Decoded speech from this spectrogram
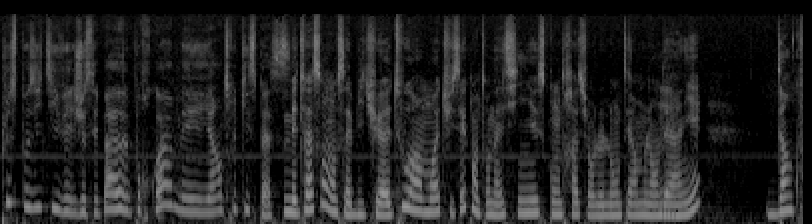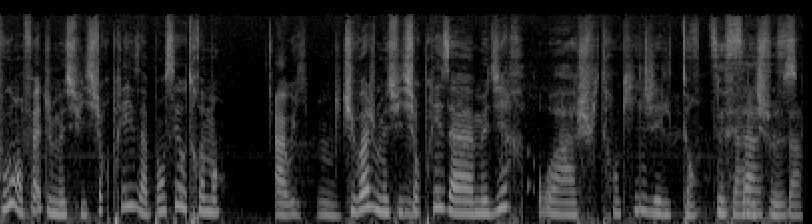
plus positiver. Je sais pas pourquoi, mais il y a un truc qui se passe. Mais de toute façon, on s'habitue à tout. hein. Moi, tu sais, quand on a signé ce contrat sur le long terme l'an Mm. dernier, d'un coup, en fait, je me suis surprise à penser autrement. Ah oui, Tu vois, je me suis Mm. surprise à me dire, waouh, je suis tranquille, j'ai le temps de faire ça, les c'est choses. ça.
